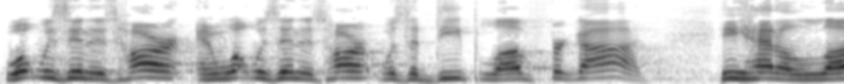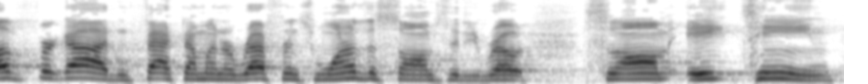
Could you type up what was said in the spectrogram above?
what was in his heart, and what was in his heart was a deep love for God. He had a love for God. In fact, I'm going to reference one of the Psalms that he wrote, Psalm 18,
